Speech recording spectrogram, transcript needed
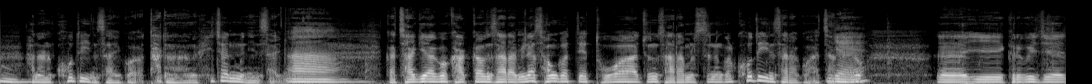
음. 하나는 코드 인사이고 다른 하나는 회전문 인사입니다. 아. 그러니까 자기하고 가까운 사람이나 선거 때 도와준 사람을 쓰는 걸 코드 인사라고 하잖아요. 예. 에, 이 그리고 이제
